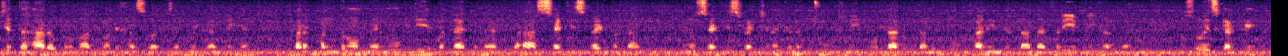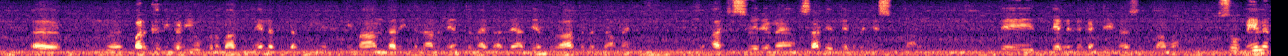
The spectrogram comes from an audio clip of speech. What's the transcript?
ਜਿੱਤ ਹਾਰ ਪਰਮਾਤਮਾ ਦੇ ਹੱਥ ਵਿੱਚ ਕੋਈ ਗੱਲ ਨਹੀਂ ਹੈ। ਪਰ ਅੰਦਰੋਂ ਮੈਨੂੰ ਇਹ ਪਤਾ ਕਿ ਮੈਂ ਬੜਾ ਸੈਟੀਸਫਾਈਡ ਬੰਦਾ ਮੈਨੂੰ ਸੈਟੀਸਫੈਕਸ਼ਨ ਹੈ ਕਿ ਮੈਂ ਝੂਠ ਨਹੀਂ ਬੋਲਦਾ ਲੋਕਾਂ ਨੂੰ ਧੋਖਾ ਨਹੀਂ ਦਿੰਦਾ ਮੈਂ ਫਰੀਬ ਨਹੀਂ ਕਰਦਾ ਸੋ ਇਸ ਕਰਕੇ ਅਹ, ਪਰਖ ਦੀ ਘੜੀ ਉਹ ਪਰਮਾਤਮਾ ਮਿਹਨਤ ਕਰਨੀ ਹੈ। ਇਮਾਨਦਾਰੀ ਦੇ ਨਾਲ ਮਿਹਨਤ ਮੈਂ ਕਰ ਰਿਹਾ ਦਿਨ ਰਾਤ ਲੱਗਾ ਮੈਂ। ਅੱਜ ਸਵੇਰੇ ਮੈਂ 3:30 ਵਜੇ ਸੁੱਤਾ ਤੇ 3 ਘੰਟੇ ਮੈਂ ਸੁੱਤਾ ਵਾਂ। ਸੋ ਮਿਹਨਤ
